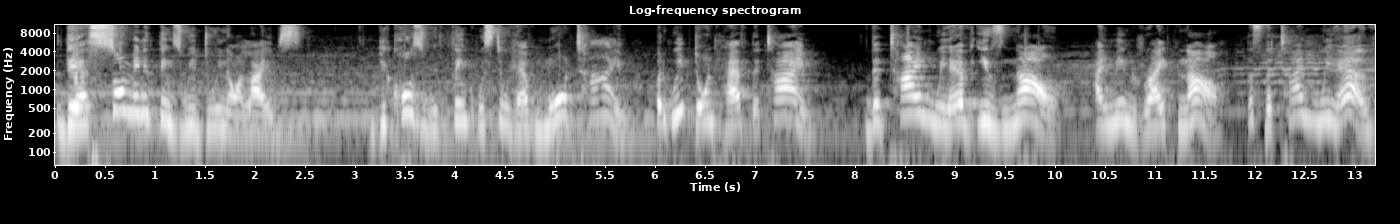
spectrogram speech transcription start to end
There are so many things we do in our lives because we think we still have more time, but we don't have the time. The time we have is now. I mean, right now. That's the time we have.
